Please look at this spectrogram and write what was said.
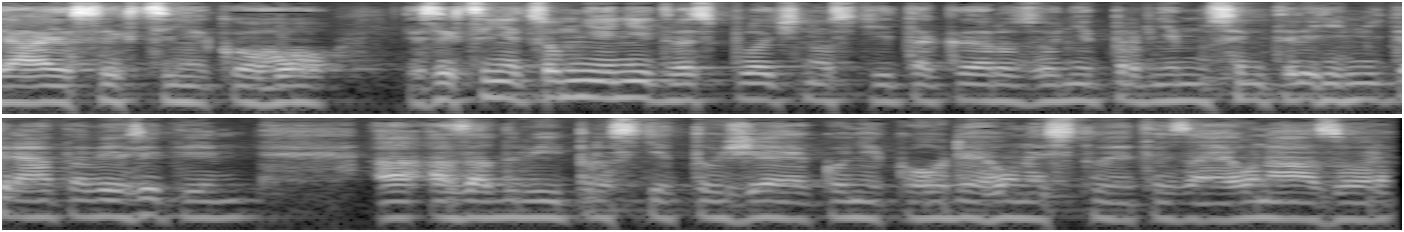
já jestli chci někoho, jestli chci něco měnit ve společnosti, tak rozhodně prvně musím ty lidi mít rád a věřit jim. A, a za druhý prostě to, že jako někoho dehonestujete za jeho názor,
